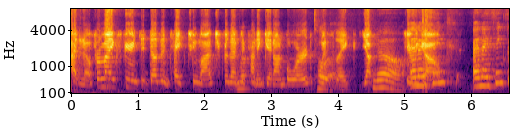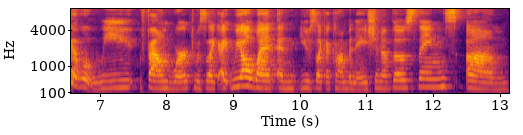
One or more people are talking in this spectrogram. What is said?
I don't know. From my experience, it doesn't take too much for them to kind of get on board Totally. with like, yep, no here and we i go. think and i think that what we found worked was like I, we all went and used like a combination of those things um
